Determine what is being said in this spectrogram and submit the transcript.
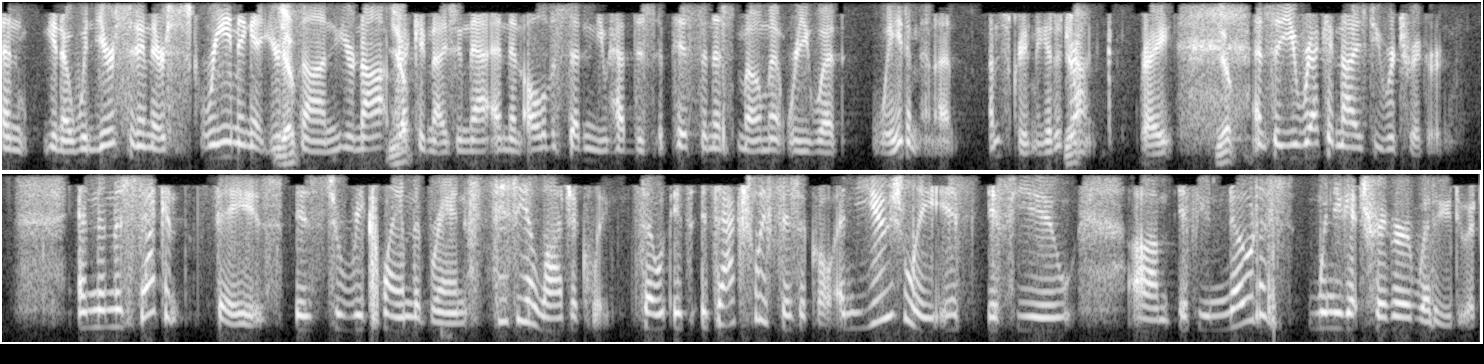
And, you know, when you're sitting there screaming at your Yep. son, you're not Yep. recognizing that. And then all of a sudden you have this epiphanous moment where you went, wait a minute, I'm screaming at a Yep. drunk, right? Yep. And so you recognized you were triggered. And then the second phase is to reclaim the brain physiologically. So it's it's actually physical. And usually, if if you um, if you notice when you get triggered, whether you do a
